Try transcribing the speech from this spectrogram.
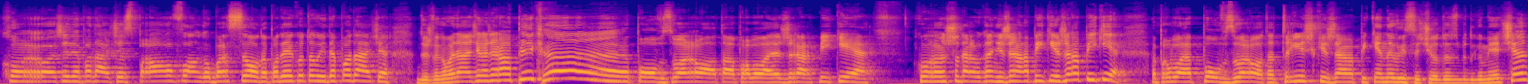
Хороша йде подача з правого флангу Барселона. Подає кутовий, йде подача. Дуже комендача Жерар Піке. Повз ворота пробиває Жерар Піке. Хороша удар виконання Жерар Піке. Жерар Піке пробиває повз ворота. Трішки Жерар Піке не височило до збитого м'яча.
